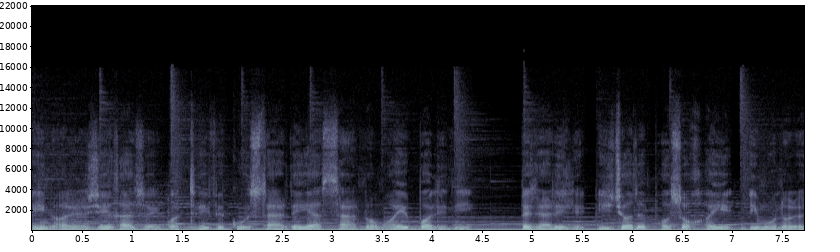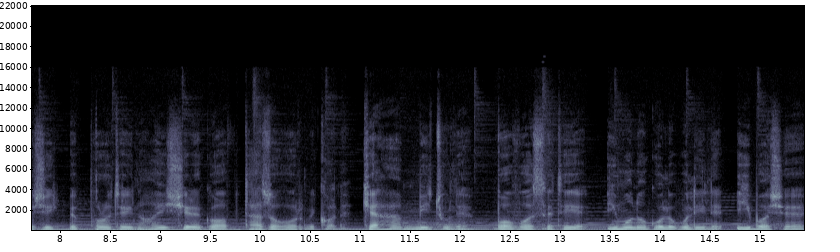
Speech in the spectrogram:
این آلرژی غذایی با طیف گسترده ای از سرنامه بالینی به دلیل ایجاد پاسخهای ایمونولوژیک به پروتئین های شیر گاو تظاهر می‌کنه که هم می‌تونه با واسطه ایمونوگلوبولین ای باشه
